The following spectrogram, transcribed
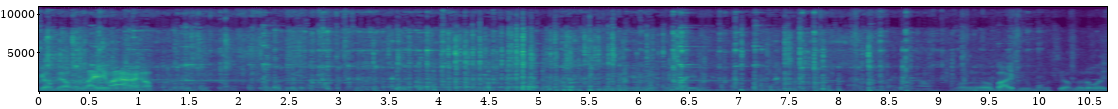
หลังจากเชื่อมแล้วไหลมากนะครับนี่ใส่นี่ไปแล้วว่าเงือบายถือมองเชื่อมแล้วเลย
